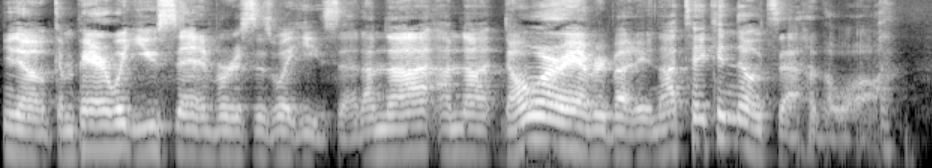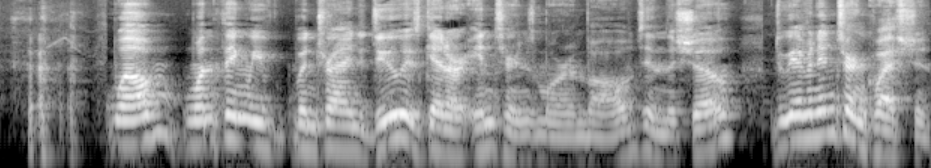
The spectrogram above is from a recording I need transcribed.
you know, compare what you said versus what he said. I'm not, I'm not. Don't worry, everybody. Not taking notes out of the wall. Well, one thing we've been trying to do is get our interns more involved in the show. Do we have an intern question?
